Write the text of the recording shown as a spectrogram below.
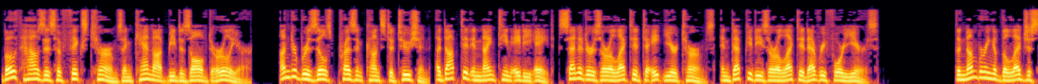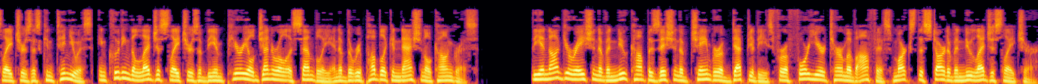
Both houses have fixed terms and cannot be dissolved earlier. Under Brazil's present constitution, adopted in 1988, senators are elected to eight-year terms, and deputies are elected every four years. The numbering of the legislatures is continuous, including the legislatures of the Imperial General Assembly and of the Republican National Congress. The inauguration of a new composition of Chamber of Deputies for a four-year term of office marks the start of a new legislature.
